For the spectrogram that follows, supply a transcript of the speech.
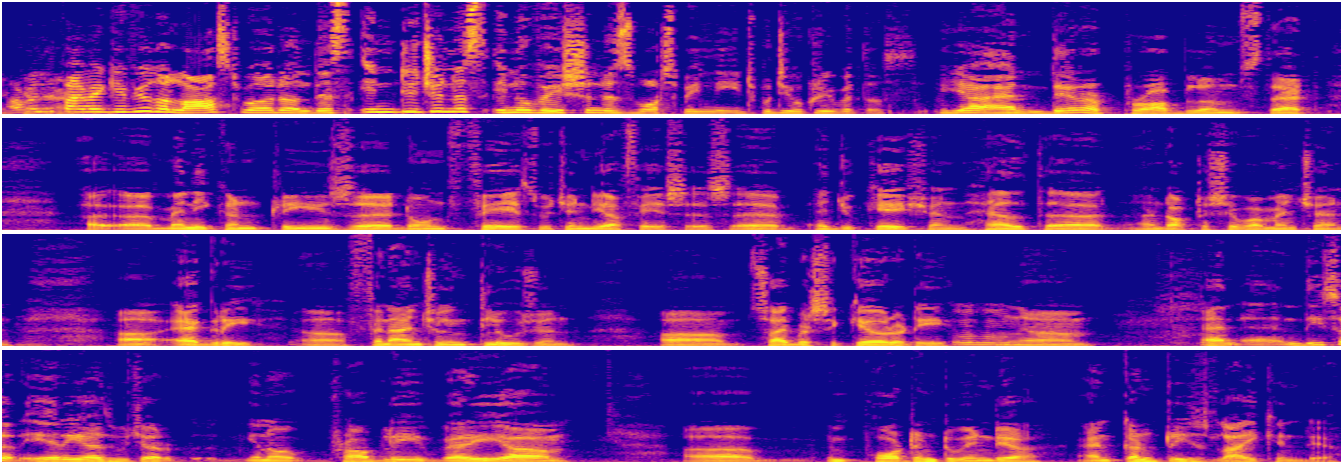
Arvind, if I may give you the last word on this, indigenous innovation is what we need. Would you agree with this? Yeah, and there are problems that many countries uh, don't face, which India faces: uh, education, health. Uh, and Dr. Shiva mentioned, uh, agri, uh, financial inclusion. um, cybersecurity, um, and and these are areas which are you know probably very um, uh, important to India and countries like India.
